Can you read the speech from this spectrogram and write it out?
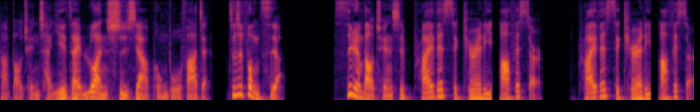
啊，保全产业在乱世下蓬勃发展，真是讽刺啊！私人保全是 private security officer，private security officer，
